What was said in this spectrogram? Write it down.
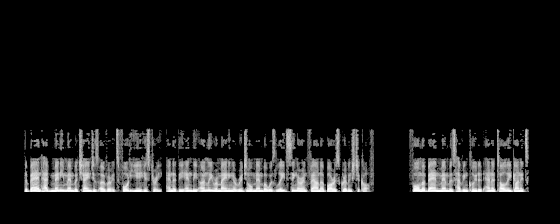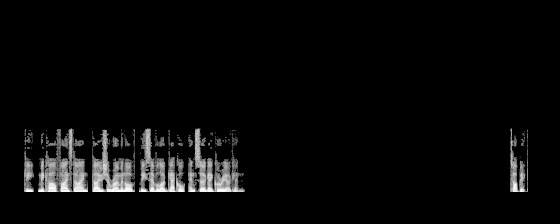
The band had many member changes over its 40-year history, and at the end the only remaining original member was lead singer and founder Boris Grebenshchikov. Former band members have included Anatoly Gunitsky, Mikhail Feinstein, Dyusha Romanov, Vsevolod Gakul, and Sergei Kuryokhin. Topic:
